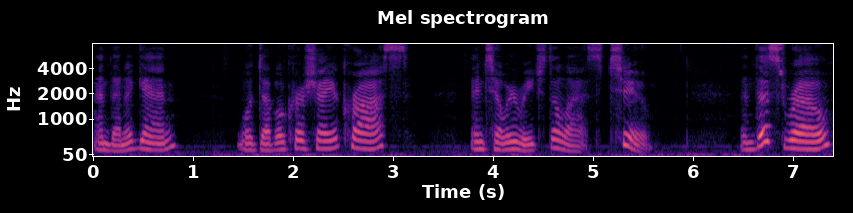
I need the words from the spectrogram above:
And then again, we'll double crochet across until we reach the last two. In this row,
